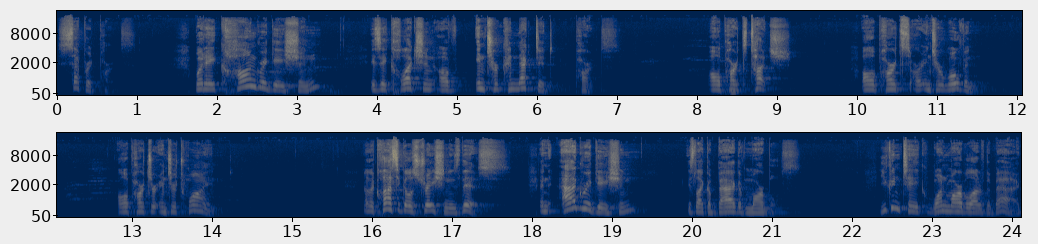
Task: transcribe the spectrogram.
separate parts. But a congregation is a collection of interconnected parts. All parts touch, all parts are interwoven, all parts are intertwined. Now, the classic illustration is this an aggregation is like a bag of marbles. You can take one marble out of the bag,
